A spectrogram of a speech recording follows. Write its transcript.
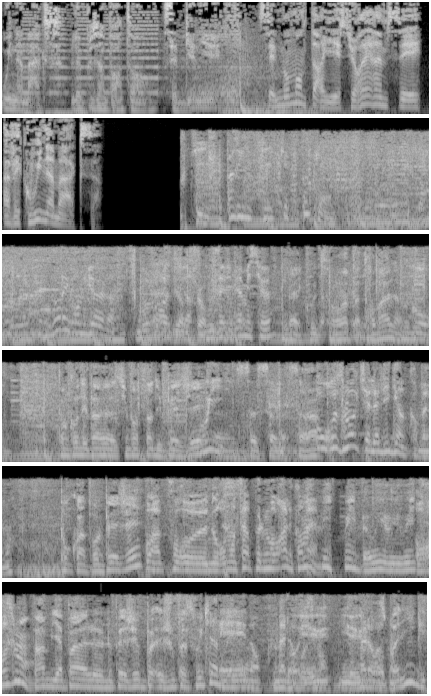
Winamax, le plus important, c'est de gagner. C'est le moment de parier sur RMC avec Winamax. Paris Poker. Bonjour les grandes gueules. Bonjour à bien tous. sûr. Vous allez bien messieurs Bah écoute, on va pas trop mal. Bon. Tant qu'on n'est pas supporter du PSG, Oui. euh, ça, ça, va- ça va. Heureusement qu'il y a la Ligue 1 quand même. hein. Pourquoi Pour le PSG Pour, pour, euh, nous remonter un peu le moral quand même. Oui, oui, bah oui, oui, oui. Heureusement. Enfin, il y a pas le, le PSG joue pas ce week-end. Et mais, non, malheureusement. malheureusement. League.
